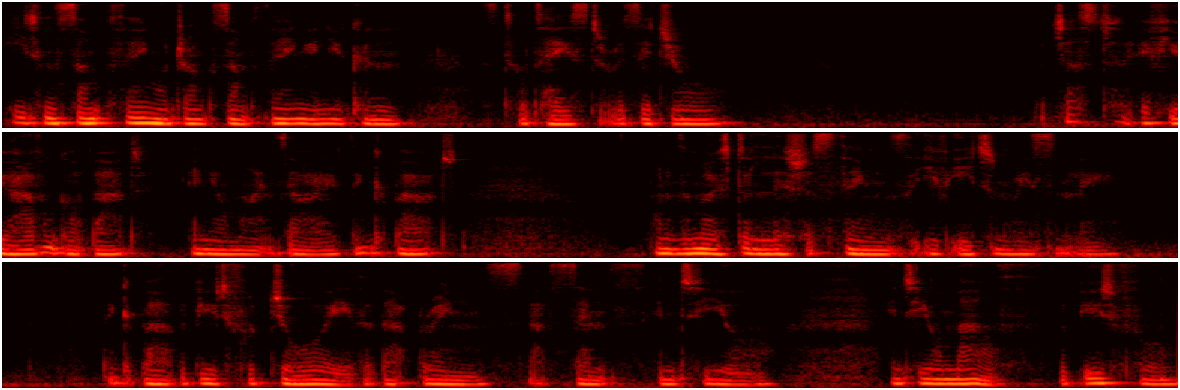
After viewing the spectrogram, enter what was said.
eaten something or drunk something and you can still taste a residual just if you haven't got that in your mind's eye, think about one of the most delicious things that you've eaten recently. Think about the beautiful joy that that brings, that sense into your into your mouth, the beautiful,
